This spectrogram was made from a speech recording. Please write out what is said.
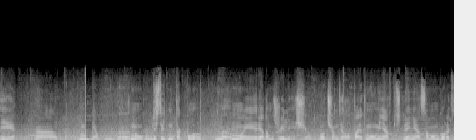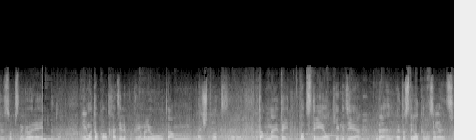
и а, мне, э, ну, действительно так, мы рядом жили еще, вот в чем дело, поэтому у меня впечатление о самом городе, собственно говоря, и нету. И мы только вот ходили по Кремлю, там, значит, вот э, там на этой вот стрелке, где, да, это стрелка называется?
